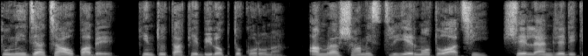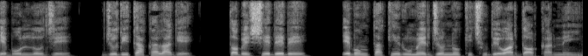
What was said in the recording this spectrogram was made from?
তুমি যা চাও পাবে, কিন্তু তাকে বিরক্ত করো না। আমরা স্বামী স্ত্রী এর মতো আছি। সে ল্যান্ডলেডিকে বলল যে, যদি টাকা লাগে, তবে সে দেবে এবং তাকে রুমের জন্য কিছু দেওয়ার দরকার নেই।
